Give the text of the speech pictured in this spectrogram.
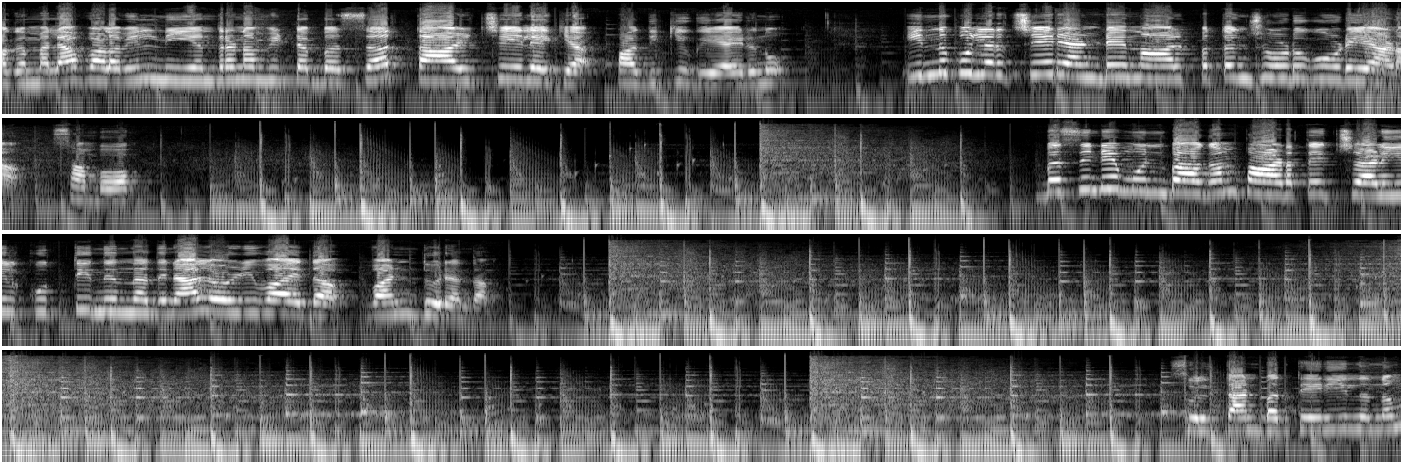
അകമല വളവിൽ നിയന്ത്രണം വിട്ട ബസ് താഴ്ചയിലേക്ക് പതിക്കുകയായിരുന്നു. ഇന്ന് പുലർച്ചെ രണ്ട് നാൽപ്പത്തഞ്ചോടുകൂടിയാണ് സംഭവം. ബസിന്റെ മുൻഭാഗം പാടത്തെ ചളിയിൽ കുത്തി നിന്നതിനാൽ ഒഴിവായത് വൻ ദുരന്തം. സുൽത്താൻ ബത്തേരിയിൽ നിന്നും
